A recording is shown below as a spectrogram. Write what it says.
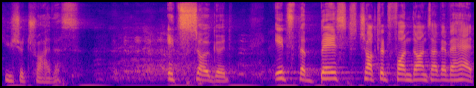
you should try this. It's so good. It's the best chocolate fondant I've ever had.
